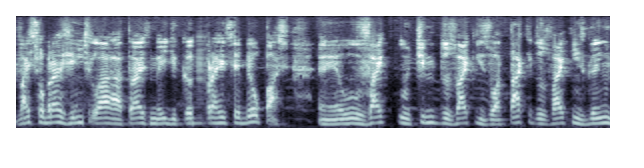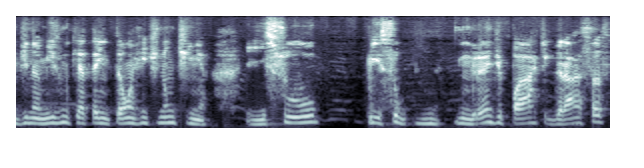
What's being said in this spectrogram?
vai sobrar gente lá atrás no meio de campo para receber o passe. É, o, o, time dos Vikings, o ataque dos Vikings ganha um dinamismo que até então a gente não tinha. Isso isso, em grande parte, graças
